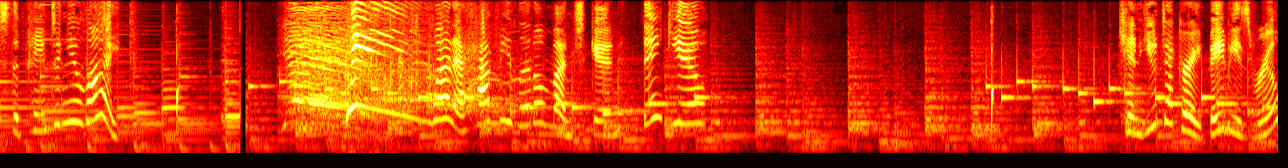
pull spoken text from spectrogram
Choose the painting you like. Yay! Whee! What a happy little munchkin. Thank you. Can you decorate baby's room?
